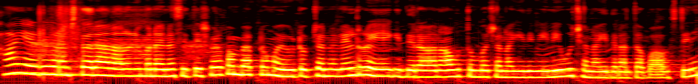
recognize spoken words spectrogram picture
ಹಾಯ್ ಎಲ್ರಿಗೂ ನಮಸ್ಕಾರ. ನಾನು ನಿಮ್ಮ ನನ್ನ Siddesh. Welcome back to my YouTube channel ಎಲ್ಲರೂ ಹೇಗಿದ್ದೀರಾ? ನಾವು ತುಂಬ ಚೆನ್ನಾಗಿದ್ದೀವಿ. ನೀವು ಚೆನ್ನಾಗಿದ್ದೀರಾ ಅಂತ ಭಾವಿಸ್ತೀನಿ.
